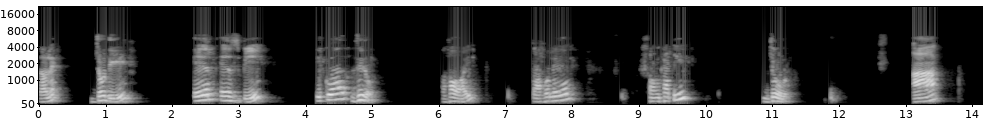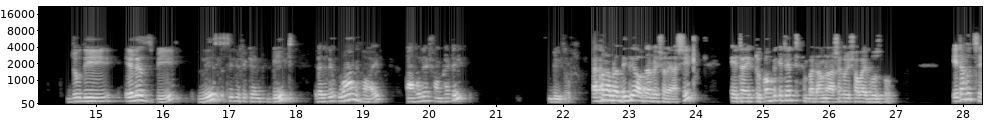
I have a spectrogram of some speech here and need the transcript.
তাহলে যদি এলএসবি ইকুয়াল জিরো হয়, তাহলে সংখ্যাটি জোড়। আর যদি এলএসবি লিস্ট সিগনিফিকেন্ট বিট এটা যদি ওয়ান হয়, তাহলে সংখ্যাটি বিজোড়। এখন আমরা দ্বিতীয় অবজারভেশনে আসি। এটা একটু কমপ্লিকেটেড বাট আমরা আশা করি সবাই বুঝব। এটা হচ্ছে,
